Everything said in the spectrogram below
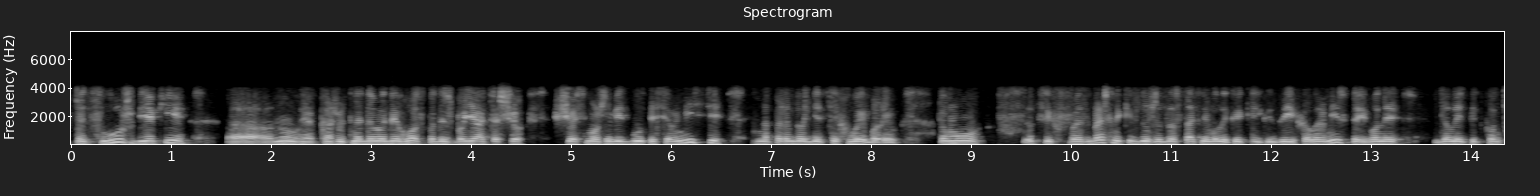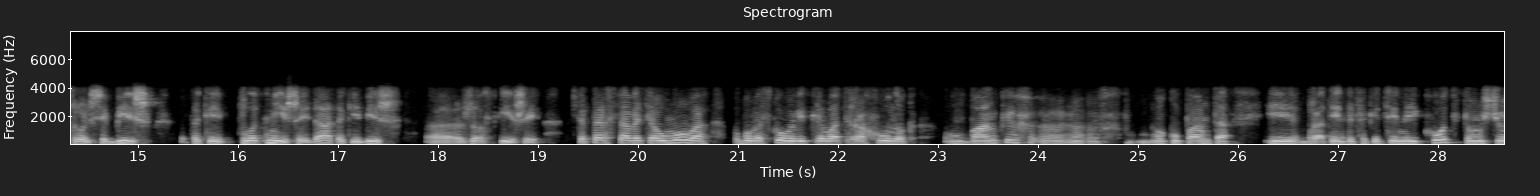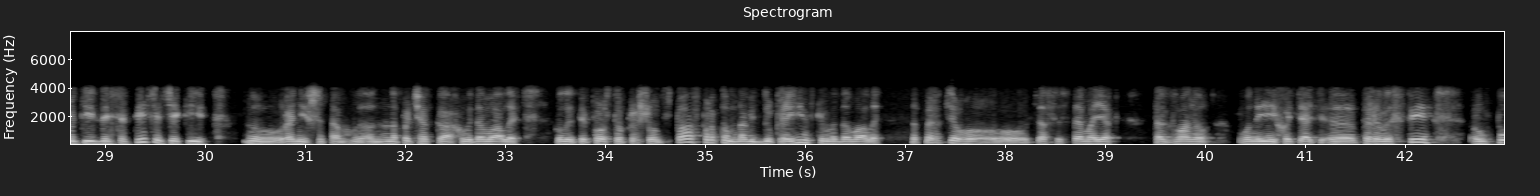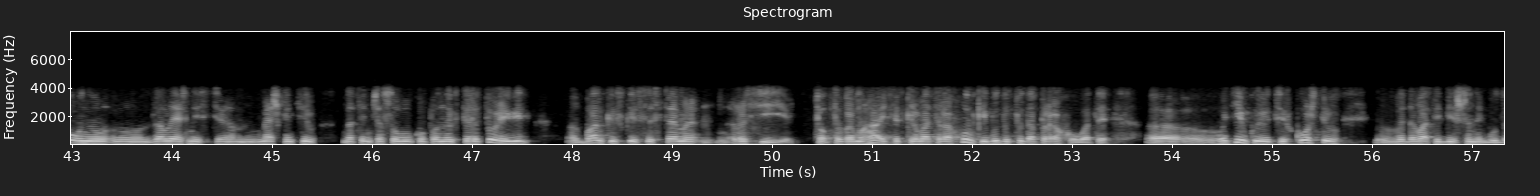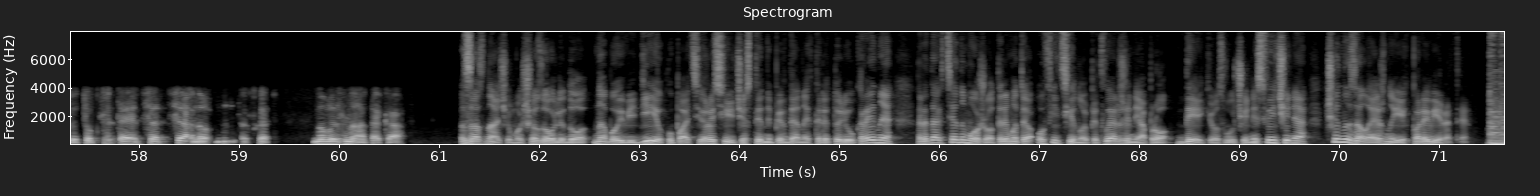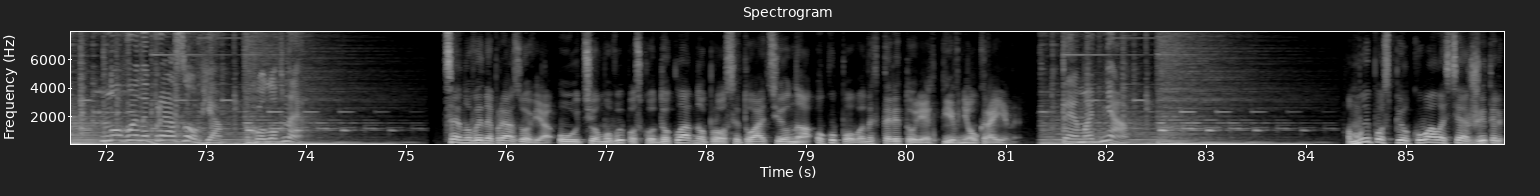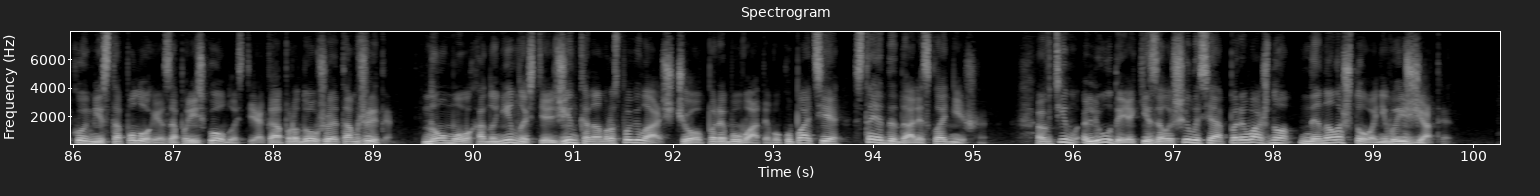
спецслужб, які е, ну як кажуть, не доведе господи ж бояться, що щось може відбутися в місті напередодні цих виборів. Тому цих ФСБшників дуже достатньо велика кількість заїхала в місто, і вони взяли під контроль ще більш такий плотніший, да, такий більш е, жорсткіший. Тепер ставиться умова обов'язково відкривати рахунок в банках е, окупанта і брати ідентифікаційний код, тому що ті 10 тисяч, які ну раніше там е, на початках видавали, коли ти просто прийшов з паспортом, навіть з українським видавали. Тепер цього ця система як так звано вони її хочуть е, перевести в повну залежність е, мешканців на тимчасово окупованих територій від банківської системи Росії. Тобто вимагають відкривати рахунки і будуть туди перераховувати. Е, готівкою цих коштів видавати більше не буду. Тобто, це ця ну, так сказати, новизна така. Зазначимо, що з огляду на бойові дії окупації Росії частини південних територій України редакція не може отримати офіційного підтвердження про деякі озвучені свідчення чи незалежно їх перевірити. Новини Приазов'я. Головне. Це новини Приазов'я. У цьому випуску докладно про ситуацію на окупованих територіях півдня України. Тема дня. Ми поспілкувалися з жителькою міста Пологи Запорізької області, яка продовжує там жити. На умовах анонімності жінка нам розповіла, що перебувати в окупації стає дедалі складніше. Втім, люди, які залишилися, переважно не налаштовані виїжджати.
